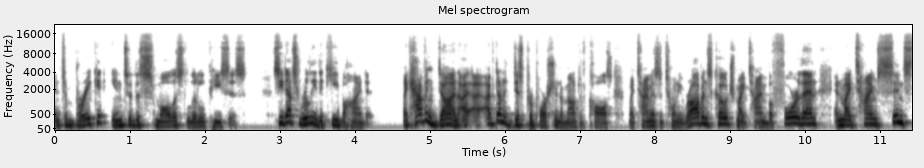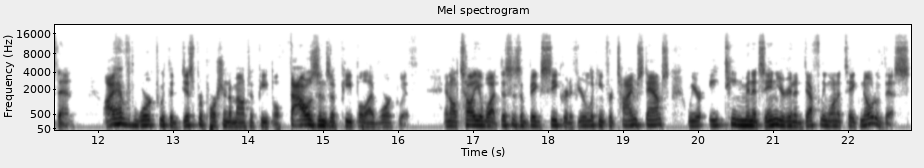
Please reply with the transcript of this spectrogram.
and to break it into the smallest little pieces. See, that's really the key behind it. Like having done, I, have done a disproportionate amount of calls. My time as a Tony Robbins coach, my time before then, and my time since then. I have worked with a disproportionate amount of people, thousands of people I've worked with. And I'll tell you what, this is a big secret. If you're looking for timestamps, we are 18 minutes in. You're going to definitely want to take note of this.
